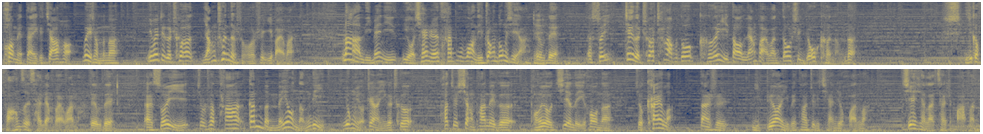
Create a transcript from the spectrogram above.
后面带一个加号，为什么呢？因为这个车阳春的时候是一百万。那里面你有钱人还不往里装东西啊，对不对？那所以这个车差不多可以到两百万都是有可能的，一个房子才两百万呢，对不对？哎，所以就是说他根本没有能力拥有这样一个车，他就向他那个朋友借了以后呢，就开了。但是你不要以为他这个钱就还了，接下来才是麻烦的。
